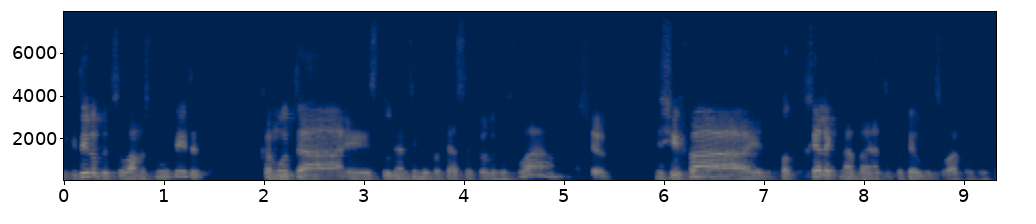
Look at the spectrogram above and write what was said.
הגדילו בצורה משמעותית את כמות הסטודנטים בבתי הספר לרפואה, אשר בשאיפה לפחות חלק מהבעיה תיפתר בצורה כזאת.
